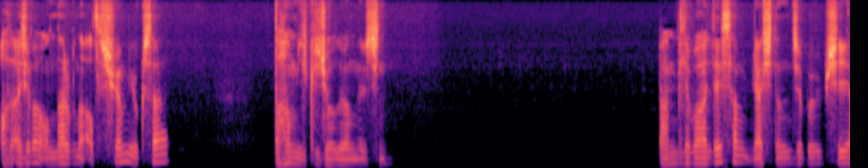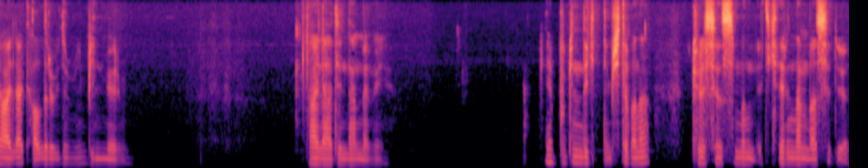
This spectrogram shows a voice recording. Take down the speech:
acaba onlar buna alışıyor mu yoksa daha mı yıkıcı oluyor onlar için? Ben bile bu haldeysem yaşlanınca böyle bir şeyi hala kaldırabilir miyim bilmiyorum. Hala dinlenmemeyi. Ya bugün de gittim işte bana küresel ısınmanın etkilerinden bahsediyor.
